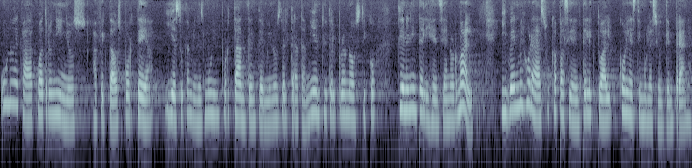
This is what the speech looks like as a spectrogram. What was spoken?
Uno de cada cuatro niños afectados por TEA, y esto también es muy importante en términos del tratamiento y del pronóstico, tienen inteligencia normal y ven mejorada su capacidad intelectual con la estimulación temprana.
